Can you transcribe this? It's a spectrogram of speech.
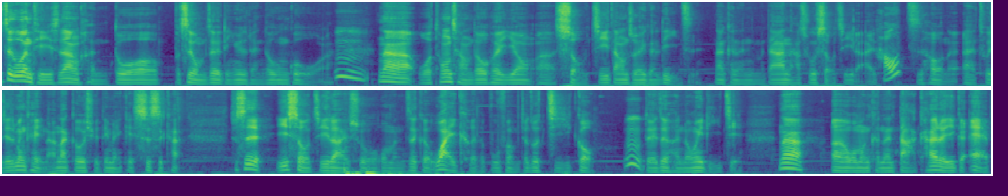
这个问题是让很多不是我们这个领域的人都问过我了。嗯，那我通常都会用呃手机当做一个例子。那可能你们大家拿出手机来，好之后呢，哎，土杰这边可以拿，那各位学弟妹也可以试试看。就是以手机来说，我们这个外壳的部分我们叫做机构。嗯，对，这个很容易理解。那呃，我们可能打开了一个 App，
